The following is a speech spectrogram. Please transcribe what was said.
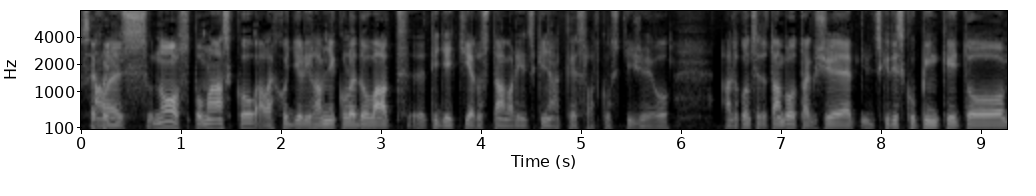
se chodí. Ale s, no, s pomláskou, ale chodili hlavně koledovat eh, ty děti a dostávali vždycky nějaké sladkosti, že jo. A dokonce to tam bylo tak, že vždycky ty skupinky to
